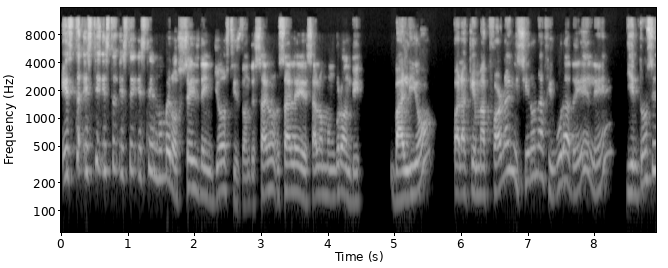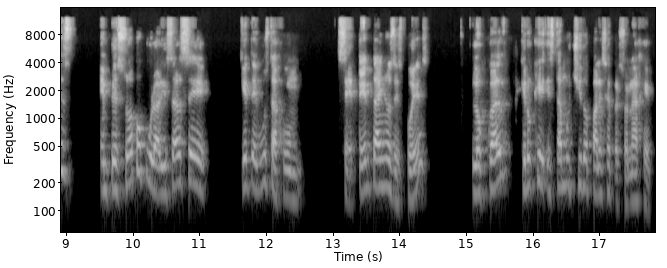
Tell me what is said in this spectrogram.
esta, este, este, este, este número 6 de Injustice, donde sale, sale Salomon Grundy, valió para que McFarlane hiciera una figura de él, ¿eh? Y entonces empezó a popularizarse, ¿qué te gusta, Jun? 70 años después, lo cual creo que está muy chido para ese personaje.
